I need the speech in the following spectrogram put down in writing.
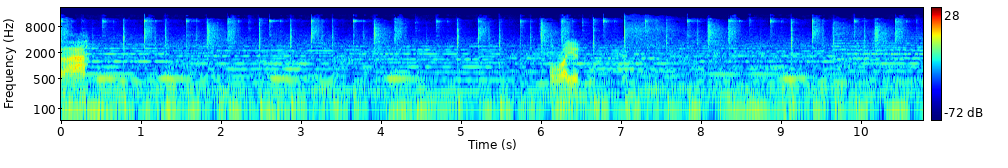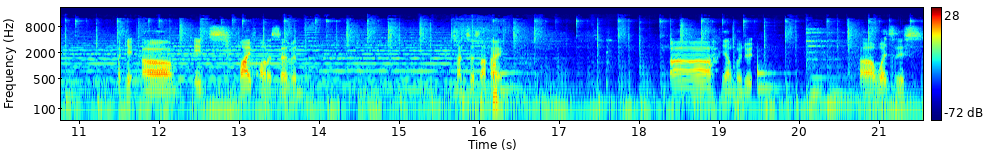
Ah! Orion bro. Okay, um, it's 5 out of 7. Chances are high. Uh, yeah, I'm gonna do it. Uh, what's this?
